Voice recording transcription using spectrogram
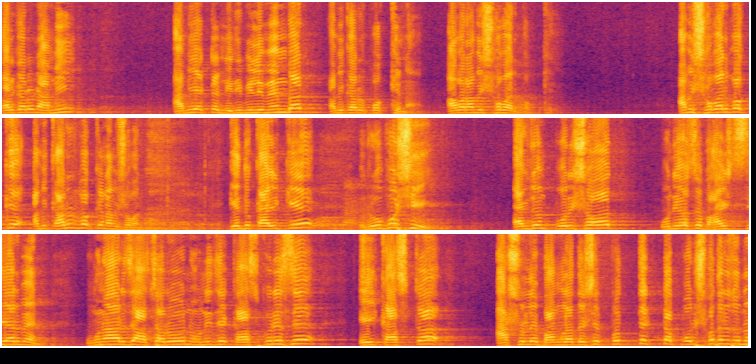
তার কারণে আমি আমি একটা নিরিবিলি মেম্বার আমি কারোর পক্ষে না। আবার আমি সবার পক্ষে। আমি সবার পক্ষে, আমি কারোর পক্ষে না, আমি সবার পক্ষে। কিন্তু কালকে রূপসী একজন পরিষদ, উনি হচ্ছে ভাইস চেয়ারম্যান উনার যে আচরণ, উনি যে কাজ করেছে, এই কাজটা আসলে বাংলাদেশের প্রত্যেকটা পরিষদের জন্য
